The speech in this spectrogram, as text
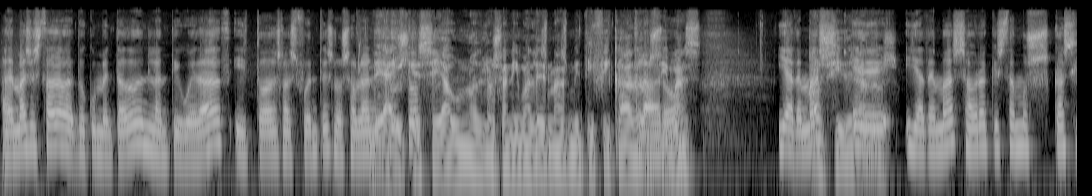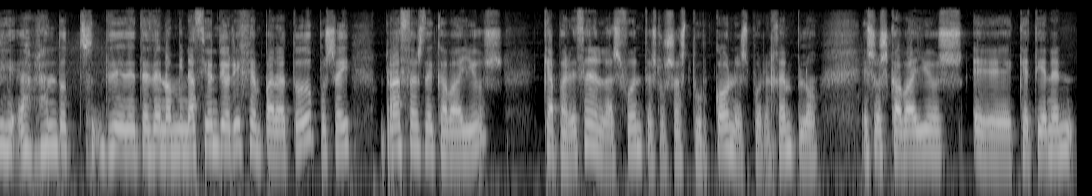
Además está documentado en la antigüedad y todas las fuentes nos hablan de ahí incluso que sea uno de los animales más mitificados y más Y además, eh, y además, ahora que estamos casi hablando de, de- de denominación de origen para todo, pues hay razas de caballos que aparecen en las fuentes, los asturcones, por ejemplo, esos caballos eh, que tienen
